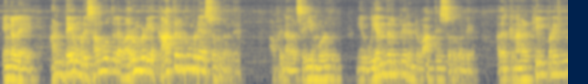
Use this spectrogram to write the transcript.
எங்களை அண்டே உங்களுடைய சமூகத்துல வரும்படியா காத்திருக்கும்படியா சொல்கிறது அப்படி நாங்கள் செய்யும் பொழுது நீ உயர்ந்திருப்பீர் என்று வார்த்தை சொல்கிறதே அதற்கு நாங்கள் கீழ்ப்படைந்து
